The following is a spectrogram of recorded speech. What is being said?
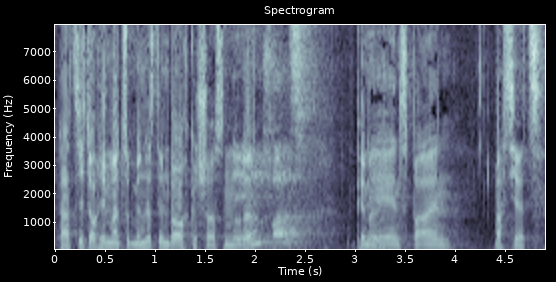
Da hat sich doch jemand zumindest in den Bauch geschossen, oder? In den Schwanz. Pimmel. Nee, ins Bein. Was jetzt?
